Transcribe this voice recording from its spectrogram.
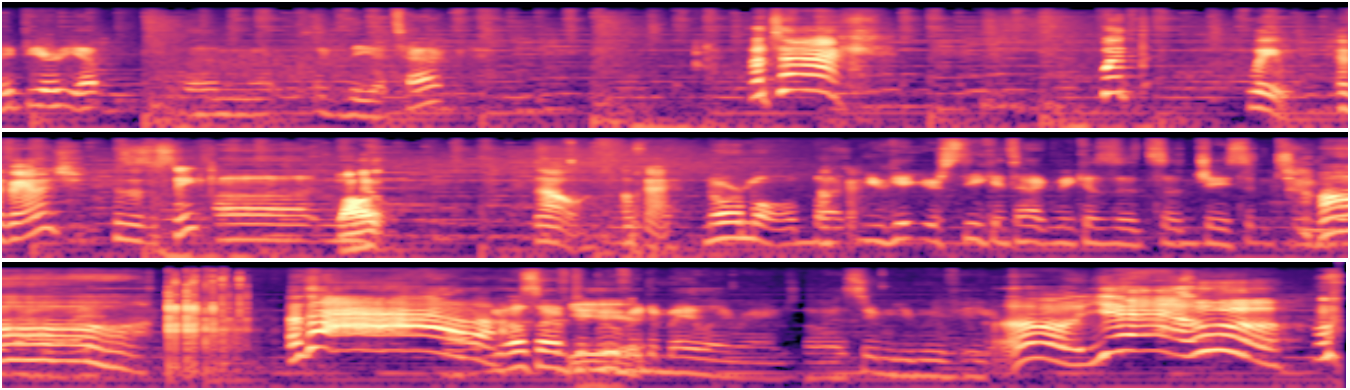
rapier. Yep. Then click the attack. Attack! With. Wait, advantage? Because it's a sneak? Uh, While No, okay. normal, but Okay. you get your sneak attack because it's adjacent to. an ally. Oh! Uh, you also have to move into melee range, so I assume you move here. Oh, yeah! Ugh.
